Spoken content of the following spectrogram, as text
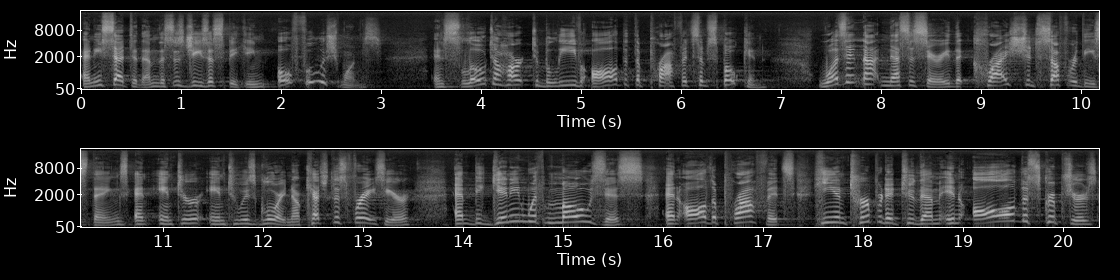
And he said to them, This is Jesus speaking, O foolish ones, and slow to heart to believe all that the prophets have spoken. Was it not necessary that Christ should suffer these things and enter into his glory? Now, catch this phrase here. And beginning with Moses and all the prophets, he interpreted to them in all the scriptures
